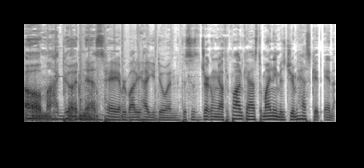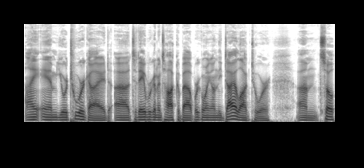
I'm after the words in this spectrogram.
Oh my goodness. Hey everybody, how you doing? This is the Juggling Author Podcast. My name is Jim Heskett and I am your tour guide. Uh, today we're going to talk about, we're going on the dialogue tour. Um, so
